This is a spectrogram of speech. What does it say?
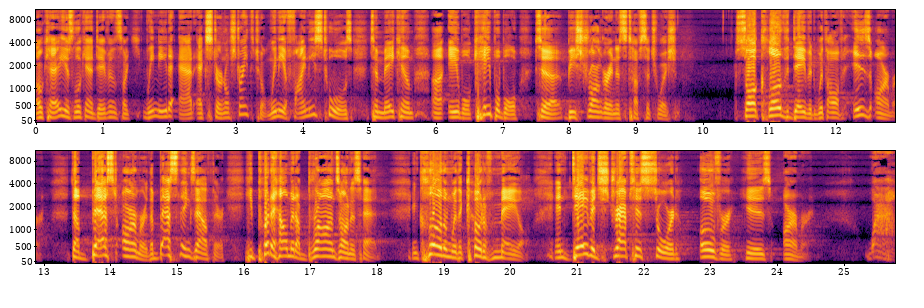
Okay, he's looking at David and it's like, we need to add external strength to him. We need to find these tools to make him uh, able, capable to be stronger in this tough situation. Saul clothed David with all of his armor, the best armor, the best things out there. He put a helmet of bronze on his head and clothed him with a coat of mail. And David strapped his sword over his armor. Wow.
